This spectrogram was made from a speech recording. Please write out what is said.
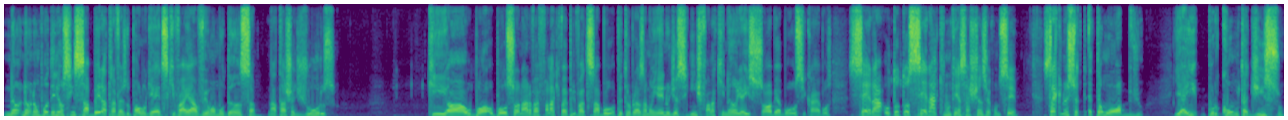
não, não, não poderiam sim saber através do Paulo Guedes que vai haver uma mudança na taxa de juros? que ó, o, Bo- o Bolsonaro vai falar que vai privatizar a Petrobras amanhã e no dia seguinte fala que não, e aí sobe a bolsa e cai a bolsa. Será, o Totô, será que não tem essa chance de acontecer? Será que não isso é, é tão óbvio? E aí, por conta disso,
